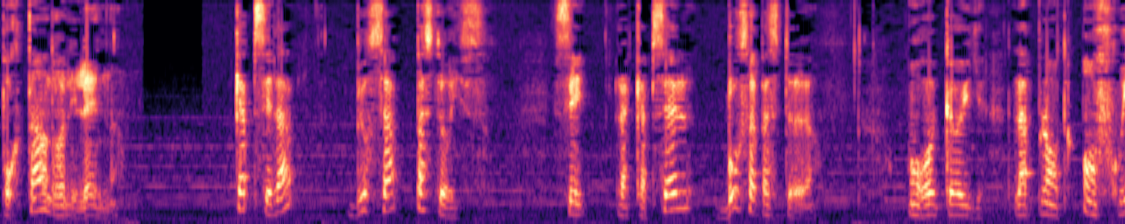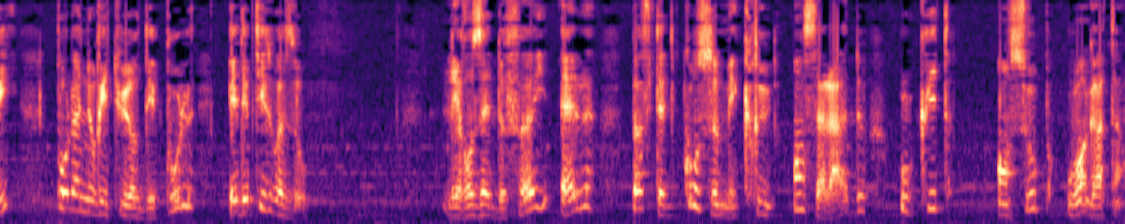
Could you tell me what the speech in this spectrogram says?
pour teindre les laines. Capsella bursa pastoris. C'est la capselle Boursa Pasteur. On recueille la plante en fruits pour la nourriture des poules et des petits oiseaux. Les rosettes de feuilles, elles, peuvent être consommées crues en salade ou cuites en soupe ou en gratin.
